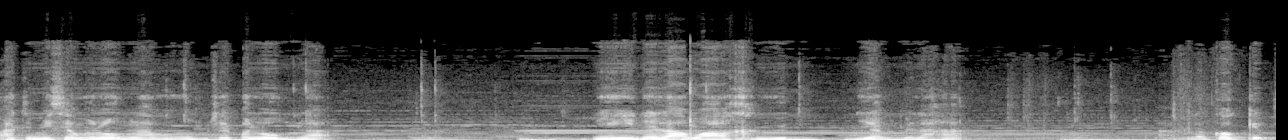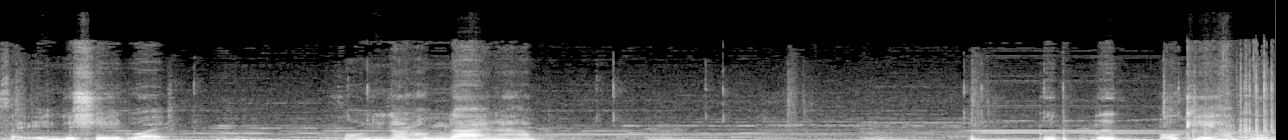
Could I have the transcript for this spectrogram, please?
อาจจะมีเสียงพัดลมนะเพราะผมใช้พัดลมละ นี่ได้ลาวาคืนเยี่ยมไปแล้วฮะ แล้วก็เก็บใส่ Ender Shade ไว้ ของที่เราทำได้นะครับปึ๊บปึ๊บโอเคครับผม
